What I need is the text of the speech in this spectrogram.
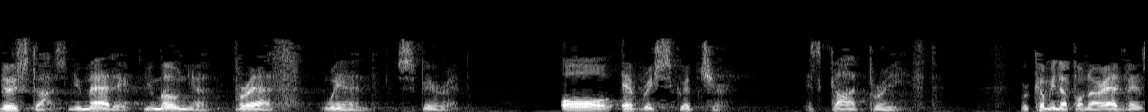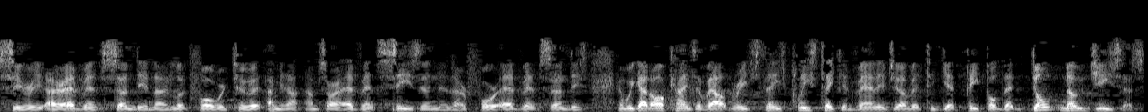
Pneustos, pneumatic, pneumonia, breath, wind, spirit. All, every scripture is God breathed. We're coming up on our Advent series, our Advent Sunday, and I look forward to it. I mean, I'm sorry, Advent season and our four Advent Sundays. And we got all kinds of outreach things. Please take advantage of it to get people that don't know Jesus.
